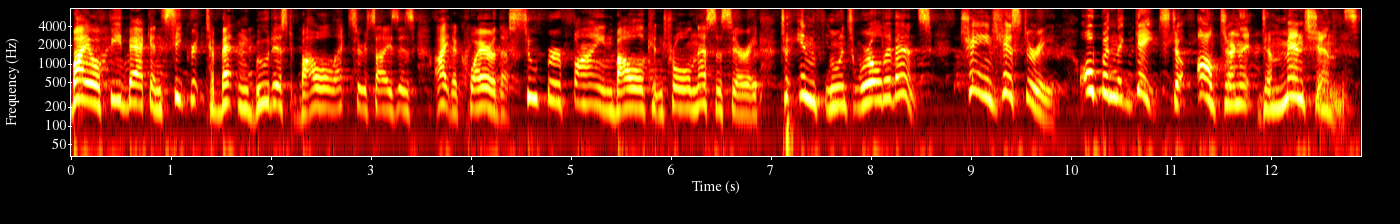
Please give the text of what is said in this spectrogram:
biofeedback, and secret Tibetan Buddhist bowel exercises, I'd acquire the super fine bowel control necessary to influence world events, change history, open the gates to alternate dimensions.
